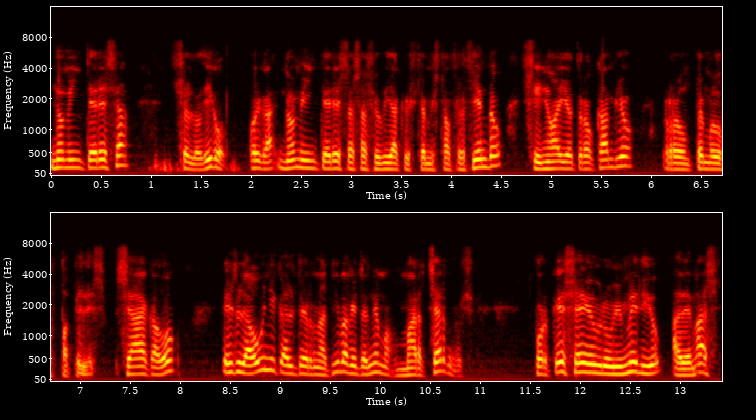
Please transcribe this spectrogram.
no me interesa, se lo digo, oiga, no me interesa esa subida que usted me está ofreciendo, si no hay otro cambio, rompemos los papeles. Se acabó, es la única alternativa que tenemos, marcharnos, porque ese euro y medio, además,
